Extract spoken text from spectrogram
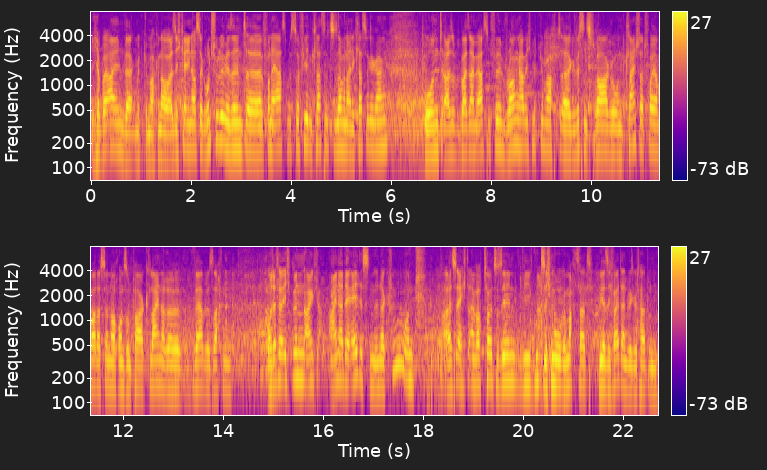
Ich habe bei allen Werken mitgemacht, genau. Also ich kenne ihn aus der Grundschule. Wir sind äh, von der ersten bis zur vierten Klasse zusammen in eine Klasse gegangen. Und also bei seinem ersten Film Wrong habe ich mitgemacht, äh, Gewissensfrage und Kleinstadtfeuer war das ja noch und so ein paar kleinere Werbesachen. Und deshalb, ich bin eigentlich einer der Ältesten in der Crew und es ist echt einfach toll zu sehen, wie gut sich Mo gemacht hat, wie er sich weiterentwickelt hat und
